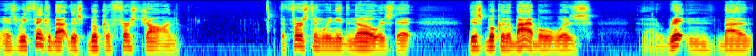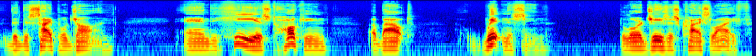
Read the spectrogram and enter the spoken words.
As we think about this book of First John, the first thing we need to know is that this book of the Bible was uh, written by the disciple John, and he is talking about witnessing the Lord Jesus Christ's life.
